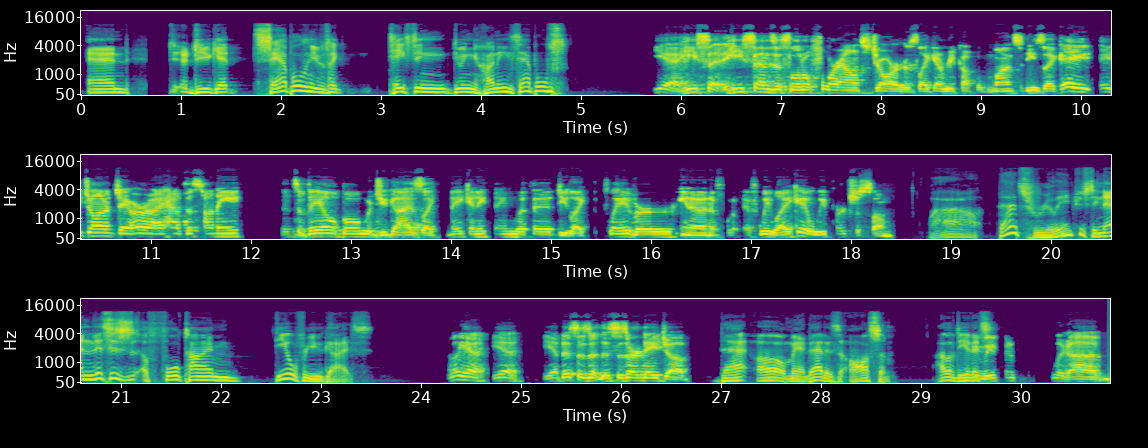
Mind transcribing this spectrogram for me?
And do you get samples and you're just like tasting, doing honey samples? Yeah, he said he sends us little four ounce jars like every couple of months, and he's like, "Hey, hey, John and Jr., I have this honey that's available. Would you guys like make anything with it? Do you like the flavor? You know, and if if we like it, we purchase some." Wow, that's really interesting. And this is a full time deal for you guys. Oh yeah, yeah yeah, this is a, this is our day job. That oh man, that is awesome. I love to hear this. We've been look, uh,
